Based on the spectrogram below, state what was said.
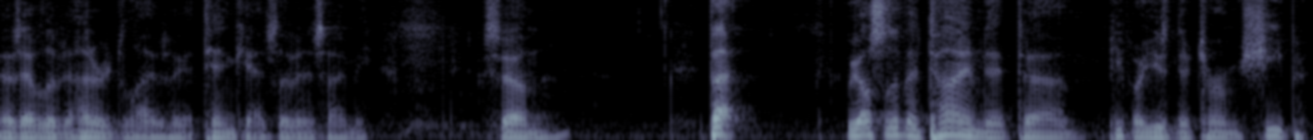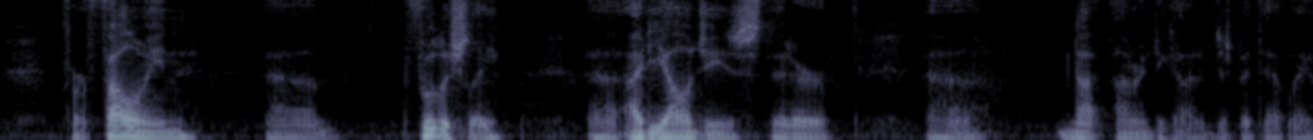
knows I've lived a hundred lives. I got ten cats living inside me. So, um, but we also live in a time that uh, people are using the term sheep for following um, foolishly uh, ideologies that are uh, not honoring to God, just put it that way.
